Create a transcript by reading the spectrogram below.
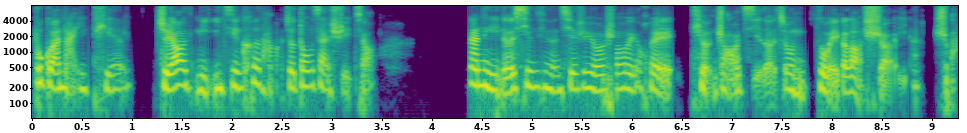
不管哪一天，只要你一进课堂，就都在睡觉。那你的心情其实有时候也会挺着急的，就作为一个老师而言，是吧？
